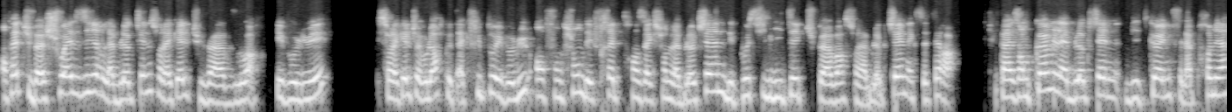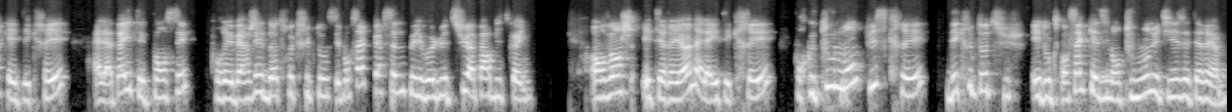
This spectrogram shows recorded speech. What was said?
en fait, tu vas choisir la blockchain sur laquelle tu vas vouloir évoluer, sur laquelle tu vas vouloir que ta crypto évolue en fonction des frais de transaction de la blockchain, des possibilités que tu peux avoir sur la blockchain, etc. Par exemple, comme la blockchain Bitcoin, c'est la première qui a été créée, elle n'a pas été pensée pour héberger d'autres cryptos. C'est pour ça que personne ne peut évoluer dessus à part Bitcoin. En revanche, Ethereum, elle a été créée pour que tout le monde puisse créer des cryptos dessus. Et donc, c'est pour ça que quasiment tout le monde utilise Ethereum.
